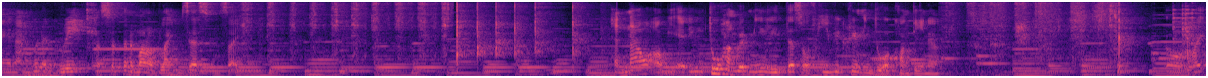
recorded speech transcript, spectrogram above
and I'm going to grate a certain amount of lime zest inside. Now I'll be adding 200 milliliters of heavy cream into a container. Alright,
